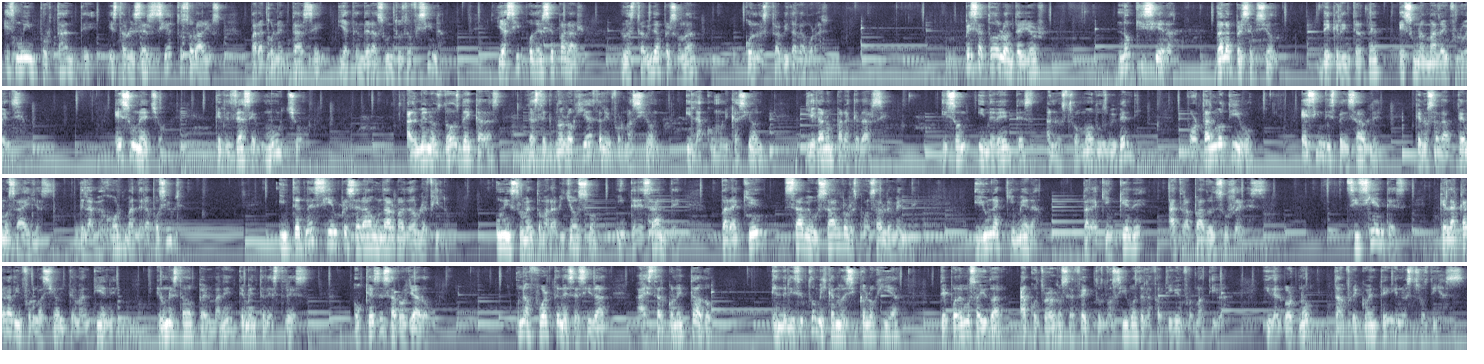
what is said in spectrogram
es muy importante establecer ciertos horarios para conectarse y atender asuntos de oficina, y así poder separar nuestra vida personal con nuestra vida laboral. Pese a todo lo anterior, no quisiera dar la percepción de que el Internet es una mala influencia. Es un hecho que desde hace mucho, al menos dos décadas, las tecnologías de la información y la comunicación llegaron para quedarse y son inherentes a nuestro modus vivendi. Por tal motivo, es indispensable que nos adaptemos a ellas de la mejor manera posible. Internet siempre será un arma de doble filo un instrumento maravilloso, interesante, para quien sabe usarlo responsablemente, y una quimera para quien quede atrapado en sus redes. Si sientes que la carga de información te mantiene en un estado permanentemente de estrés o que has desarrollado una fuerte necesidad a estar conectado, en el Instituto Mexicano de Psicología te podemos ayudar a controlar los efectos nocivos de la fatiga informativa y del burnout tan frecuente en nuestros días.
